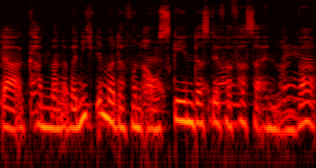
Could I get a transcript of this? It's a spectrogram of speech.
Da kann man aber nicht immer davon ausgehen, dass der Verfasser ein Mann war.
